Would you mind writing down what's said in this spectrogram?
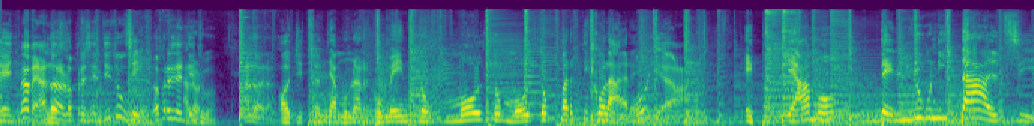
Impegni. Vabbè, allora lo presenti tu. Sì. Lo presenti Allora, tu. Allora. Oggi trattiamo un argomento molto molto particolare Oh yeah. e parliamo dell'Unitalsi.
